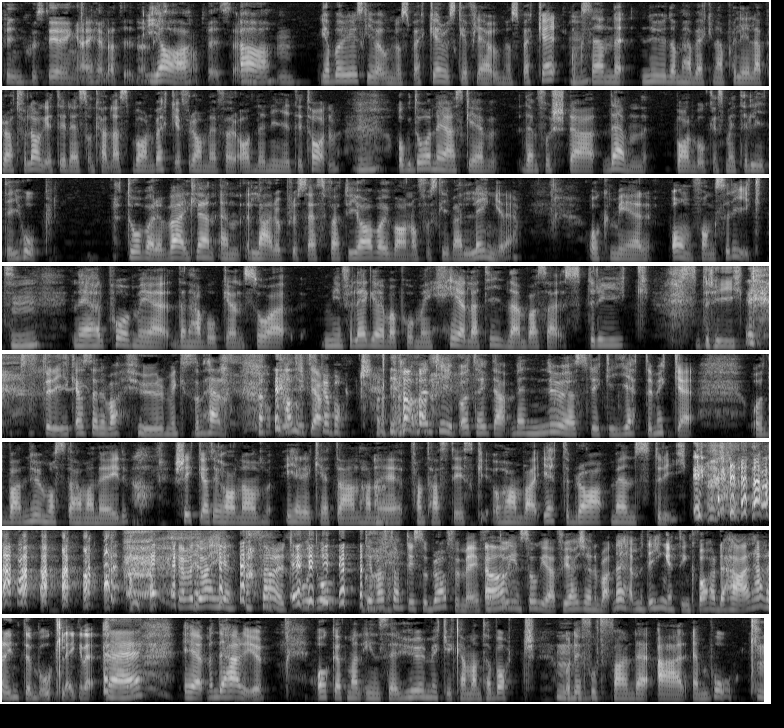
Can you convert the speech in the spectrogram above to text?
Finjusteringar hela tiden liksom, Ja, på något vis? eller? ja. Mm. Jag började skriva ungdomsböcker och skrev flera ungdomsböcker. Och sen nu de här böckerna på Lilla Piratförlaget det är det som kallas barnböcker för de är för ålder 9 till 12. Och då när jag skrev den första, den barnboken som heter Lite ihop. Då var det verkligen en läroprocess för att jag var ju van att få skriva längre och mer omfångsrikt. När jag höll på med den här boken så min förläggare var på mig hela tiden. Bara så här, stryk, stryk, stryk. Alltså det var hur mycket som helst. Och Allt tyckte jag- ska bort. Ja, men typ. Och jag tänkte, men nu har jag strukit jättemycket. Och bara, nu måste han vara nöjd. Skicka till honom, Erik heter han, han är fantastisk. Och han bara, jättebra, men stryk. Ja, men det var helt bisarrt. Och då, det var samtidigt så bra för mig, för att Ja. då insåg jag, för jag kände bara, nej men det är ingenting kvar, det här är inte en bok längre. Nej. Eh, men det här är ju, och att man inser hur mycket kan man ta bort och det fortfarande är en bok.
